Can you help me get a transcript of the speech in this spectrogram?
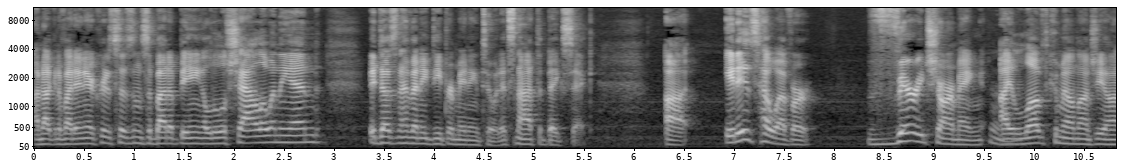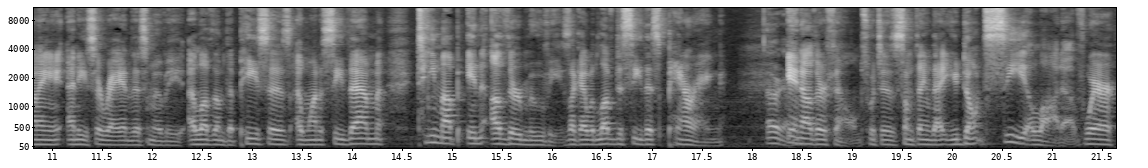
I'm not going to fight any of your criticisms about it being a little shallow in the end. It doesn't have any deeper meaning to it. It's not the big sick. Uh, it is, however, very charming. I loved Kumail Nanjiani and Issa Rae in this movie. I love them to pieces. I want to see them team up in other movies. Like I would love to see this pairing Okay. in other films, which is something that you don't see a lot of. Where,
